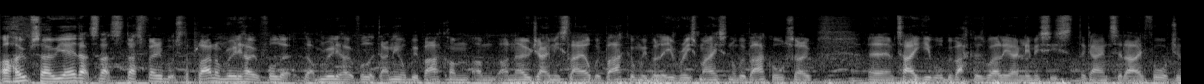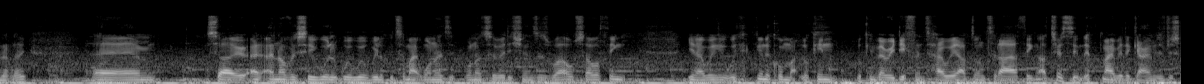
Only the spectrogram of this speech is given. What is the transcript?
I hope so. Yeah, that's that's that's very much the plan. I'm really hopeful that, that I'm really hopeful that Danny will be back. I'm, I'm, I know Jamie Slay will be back, and we believe Reese Mason will be back. Also, um, will be back as well. He only misses the game today, fortunately. Um, so, and, and obviously we'll, we will be looking to make one or, one or two additions as well. So I think. You know, we, we're going to come back looking looking very different to how we have done today. I think. I just think that maybe the games have just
